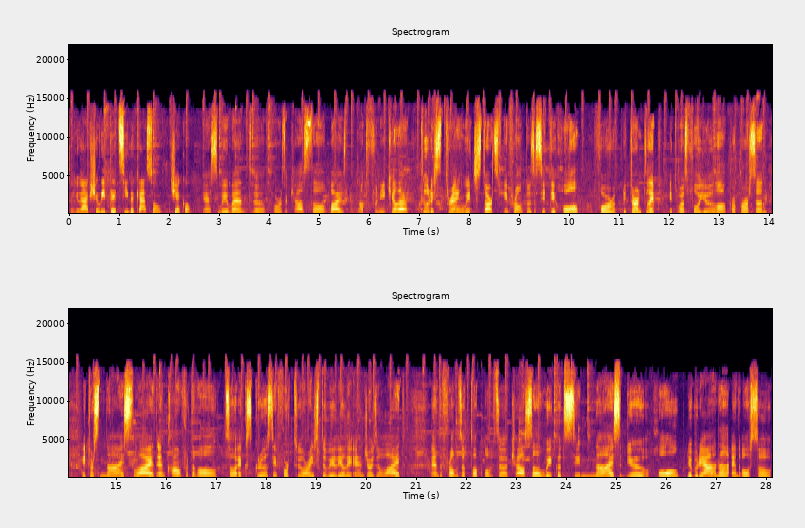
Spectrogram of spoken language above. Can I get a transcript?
So you actually did see the castle, Chieko? Yes, we went uh, for the castle by not funicular tourist train which starts in front of the city hall. For return trip, it was 4 euro per person it was nice, light, and comfortable, so exclusive for tourists. We really enjoyed the light. And from the top of the castle, we could see nice view whole Ljubljana and also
